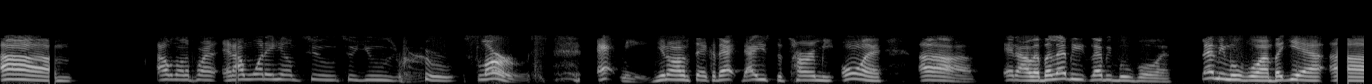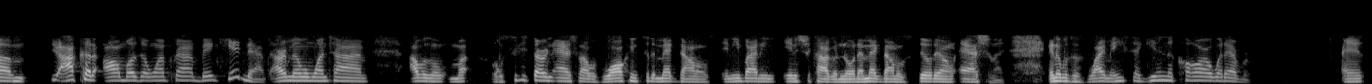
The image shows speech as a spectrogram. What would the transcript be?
Um, I was on the party, and I wanted him to to use slurs at me. You know what I'm saying? Because that that used to turn me on. Uh, and I but let me let me move on. Let me move on. But yeah, um, I could have almost at one time been kidnapped. I remember one time I was on my, on 63rd and Ashland. I was walking to the McDonald's. Anybody in Chicago know that McDonald's still there on Ashland. And it was this white man. He said, get in the car or whatever. And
